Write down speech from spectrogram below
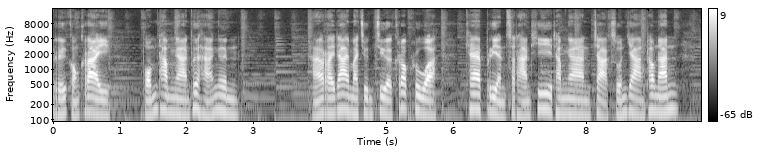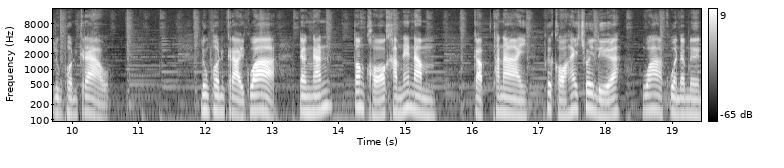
หรือของใคร ผมทำงานเพื่อหาเงิน หารายได้มาจุนเจือครอบครัว แค่เปลี่ยนสถานที่ทำงานจากสวนยางเท่านั้น ลุงพลกล่าว ลุงพลกล่าวอีกว่า ดังนั้น ต้องขอคำแนะนำกับทนายเพื่อขอให้ช่วยเหลือว่าควรดำเนิน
